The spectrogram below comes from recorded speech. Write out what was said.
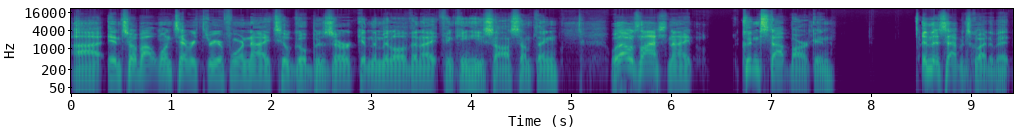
Uh, and so, about once every three or four nights, he'll go berserk in the middle of the night, thinking he saw something. Well, that was last night. Couldn't stop barking, and this happens quite a bit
